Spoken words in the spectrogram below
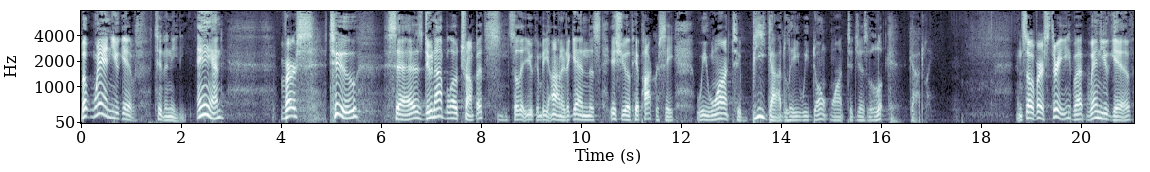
but when you give to the needy. And verse 2 says, Do not blow trumpets so that you can be honored. Again, this issue of hypocrisy. We want to be godly, we don't want to just look godly. And so, verse 3 But when you give,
